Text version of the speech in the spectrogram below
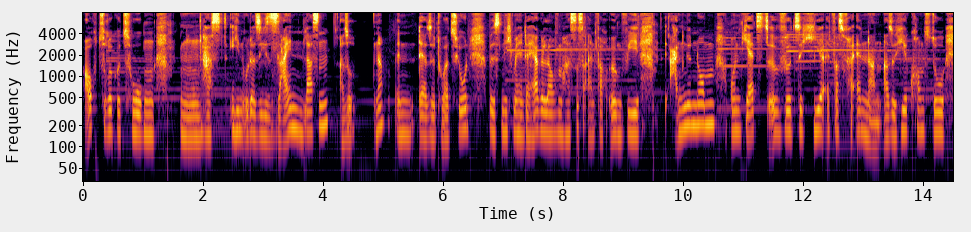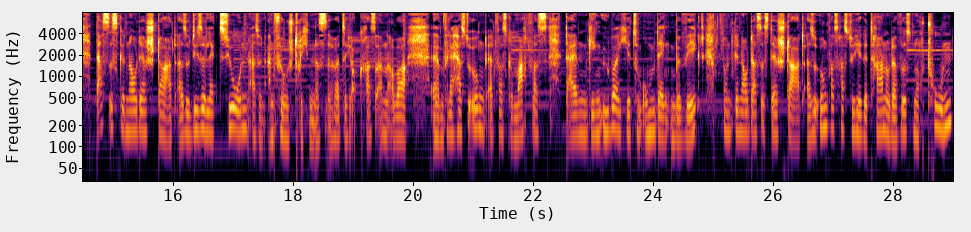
auch zurückgezogen, hm, hast ihn oder sie sein lassen, also ne, in der Situation, bist nicht mehr hinterhergelaufen, hast es einfach irgendwie angenommen und jetzt äh, wird sich hier etwas verändern. Also hier kommst du, das ist genau der Start. Also diese Lektion, also in Anführungsstrichen, das hört sich auch krass an, aber ähm, vielleicht hast du irgendetwas gemacht, was deinem Gegenüber hier zum Umdenken bewegt und genau das ist der Start. Also irgendwas hast du hier getan oder wirst noch tun,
